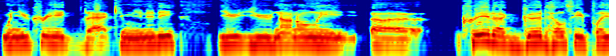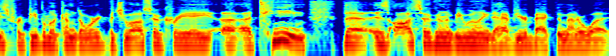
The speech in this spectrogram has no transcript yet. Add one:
When you create that community you you not only uh, create a good, healthy place for people to come to work, but you also create a, a team that is also going to be willing to have your back no matter what.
